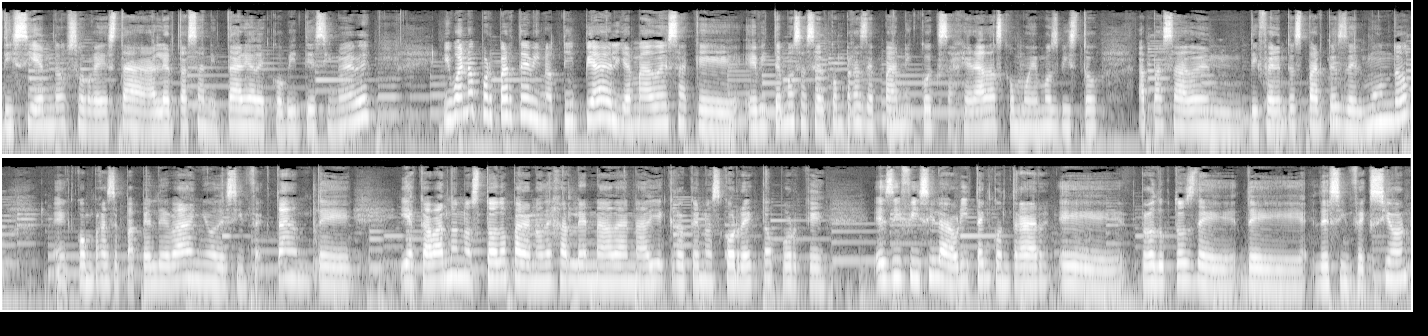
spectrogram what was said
diciendo sobre esta alerta sanitaria de COVID-19. Y bueno, por parte de Vinotipia, el llamado es a que evitemos hacer compras de pánico exageradas como hemos visto ha pasado en diferentes partes del mundo. Eh, compras de papel de baño, desinfectante y acabándonos todo para no dejarle nada a nadie, creo que no es correcto porque es difícil ahorita encontrar eh, productos de, desinfección,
